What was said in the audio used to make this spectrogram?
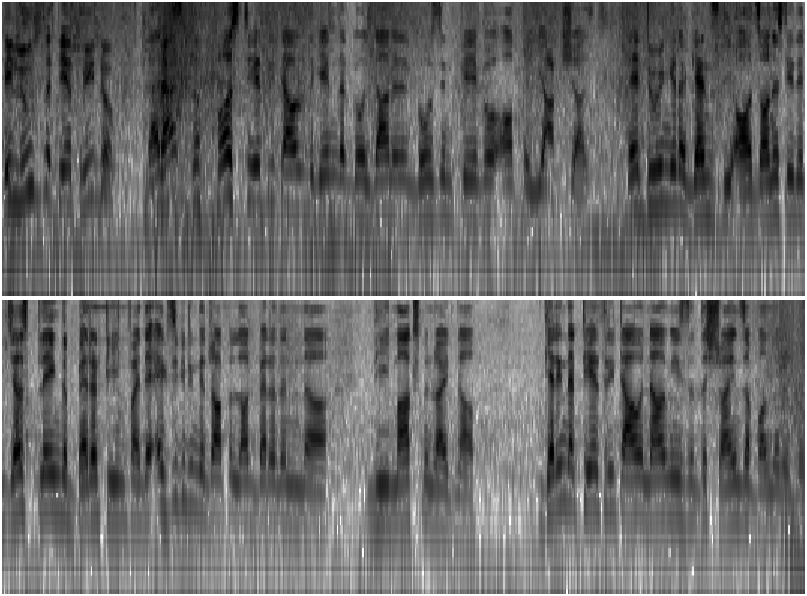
They lose the tier 3 though. That's the first tier 3 tower of the game that goes down and it goes in favor of the Yakshas. They're doing it against the odds. Honestly, they're just playing the better team fight. They're executing the draft a lot better than uh, the marksman right now. Getting that tier 3 tower now means that the shrines are vulnerable.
